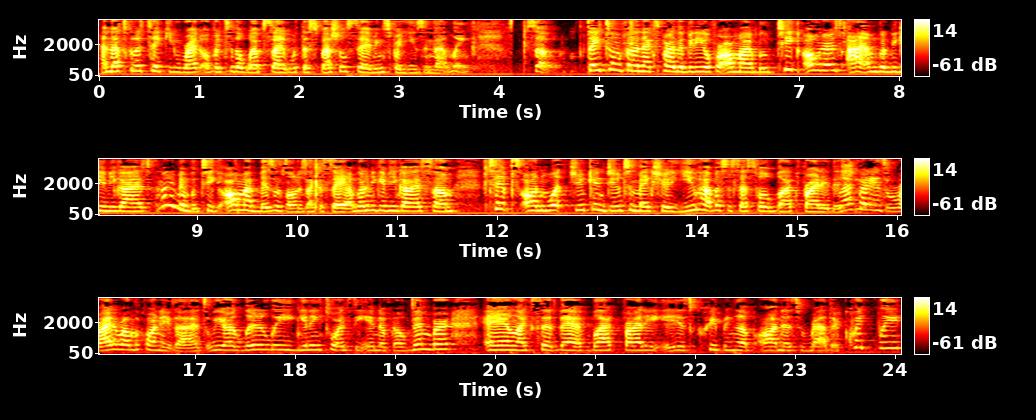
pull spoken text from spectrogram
and that's gonna take you right over to the website with the special savings for using that link. So Stay tuned for the next part of the video for all my boutique owners. I am going to be giving you guys, not even boutique, all my business owners, I could say. I'm going to be giving you guys some tips on what you can do to make sure you have a successful Black Friday this Black year. Friday is right around the corner, you guys. We are literally getting towards the end of November. And like I said, that Black Friday is creeping up on us rather quickly.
